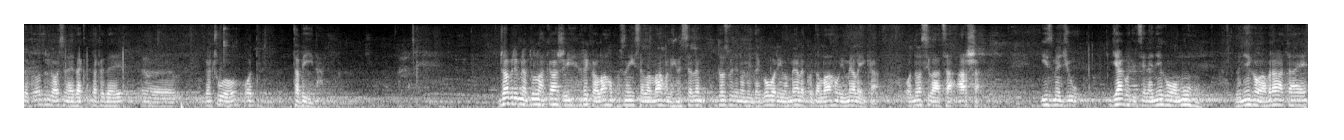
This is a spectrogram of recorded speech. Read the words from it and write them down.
dakle, od druga ocena je, dakle, da je e, ga čuo od tabina. Džabir ibn Abdullah kaže, rekao Allahu poslanik sallallahu alaihi ve sellem, dozvoljeno mi da govorim o melek od i meleka, odnosilaca Arša, između jagodice na njegovom uhu do njegova vrata je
